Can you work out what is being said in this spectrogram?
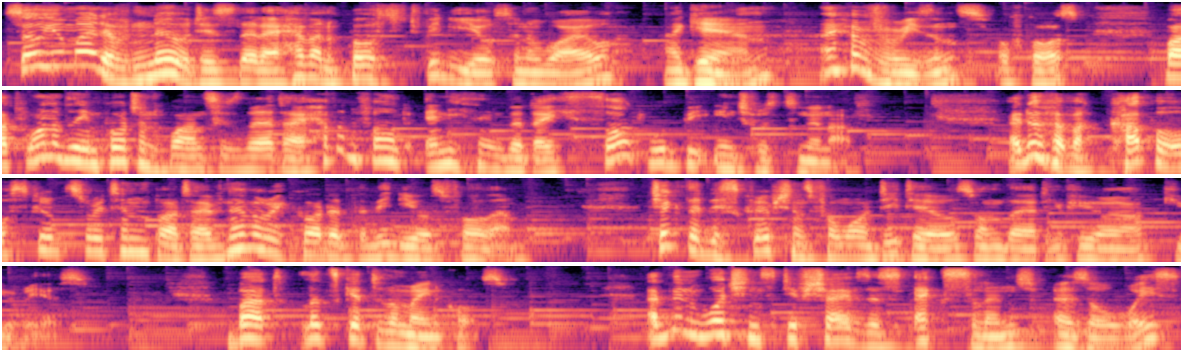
So you might have noticed that I haven't posted videos in a while. Again, I have reasons, of course, but one of the important ones is that I haven't found anything that I thought would be interesting enough. I do have a couple of scripts written, but I've never recorded the videos for them. Check the descriptions for more details on that if you are curious. But let's get to the main course. I've been watching Steve Shives' excellent, as always,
